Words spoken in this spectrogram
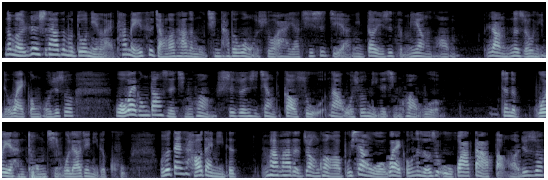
那么认识他这么多年来，他每一次讲到他的母亲，他都问我说：“哎呀，其实姐啊，你到底是怎么样啊？”让那时候你的外公，我就说，我外公当时的情况，师尊是这样子告诉我。那我说你的情况，我真的我也很同情，我了解你的苦。我说，但是好歹你的妈妈的状况啊，不像我外公那时候是五花大绑啊，就是说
